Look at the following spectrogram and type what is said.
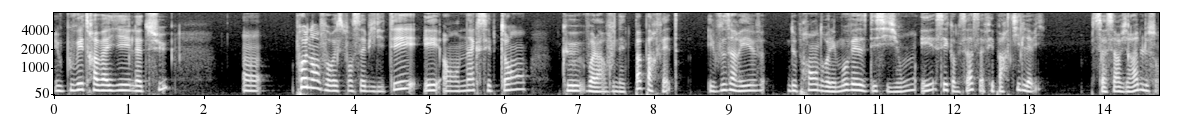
Et vous pouvez travailler là-dessus en prenant vos responsabilités et en acceptant que voilà, vous n'êtes pas parfaite. Il vous arrive de prendre les mauvaises décisions et c'est comme ça, ça fait partie de la vie. Ça servira de leçon.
